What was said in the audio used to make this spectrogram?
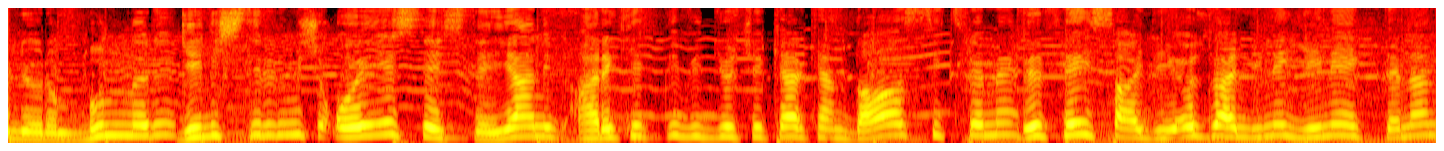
söylüyorum. Bunları geliştirilmiş OIS desteği yani hareketli video çekerken daha az titreme ve Face ID özelliğine yeni eklenen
